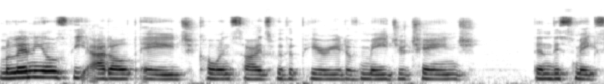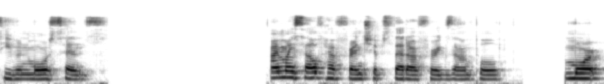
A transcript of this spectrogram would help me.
millennials the adult age coincides with a period of major change then this makes even more sense. I myself have friendships that are, for example, more,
